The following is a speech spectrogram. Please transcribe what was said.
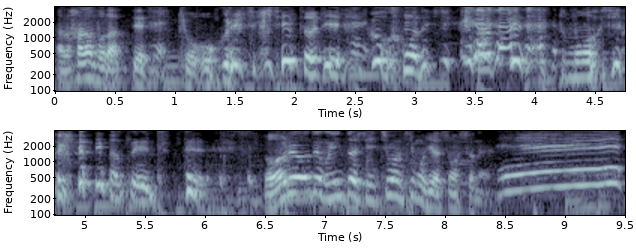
あの花もらって、はい。今日遅れてきてるのに、はい。ここまでしてもらって申し訳ありませんっつって。あれはでも引退して一番肝冷やしましたね。へえ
